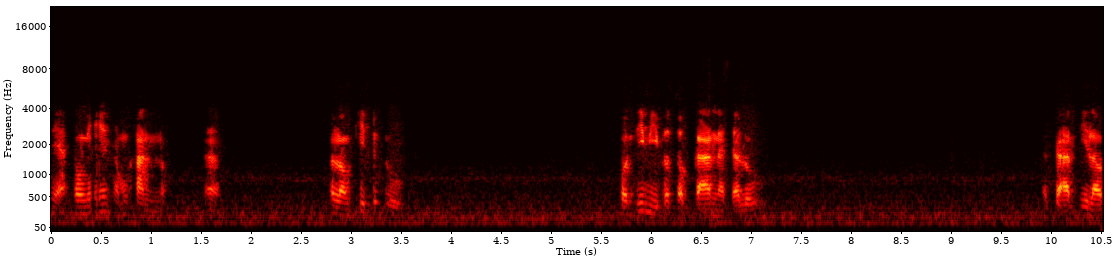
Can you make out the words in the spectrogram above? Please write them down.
เนี่ย ตรงนี้สำคัญเนาะอะก็ลองคิดดู คนที่มีประสบการณ์อาจจะรู้การที่เรา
